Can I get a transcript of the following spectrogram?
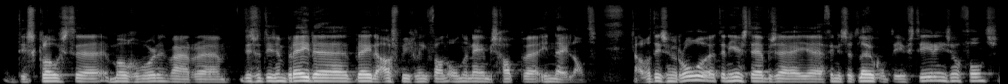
disclosed mogen worden. Maar, dus het is een brede, brede afspiegeling van ondernemerschap in Nederland. Nou, wat is hun rol? Ten eerste hebben zij, vinden ze het leuk om te investeren in zo'n fonds.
